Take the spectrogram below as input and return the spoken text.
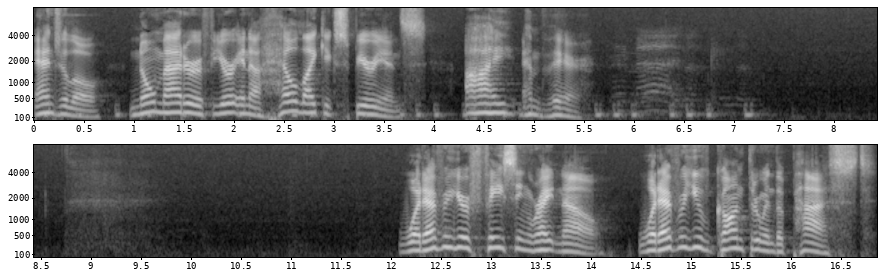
Angelo, no matter if you're in a hell like experience, I am there. Whatever you're facing right now, whatever you've gone through in the past,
